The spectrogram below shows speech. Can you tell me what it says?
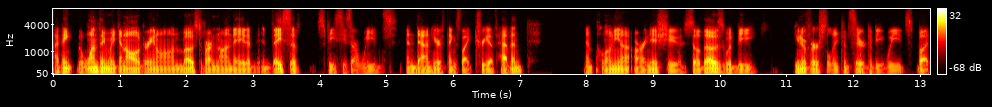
I think the one thing we can all agree on most of our non native invasive species are weeds. And down here, things like tree of heaven and paulownia are an issue. So those would be universally considered to be weeds. But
